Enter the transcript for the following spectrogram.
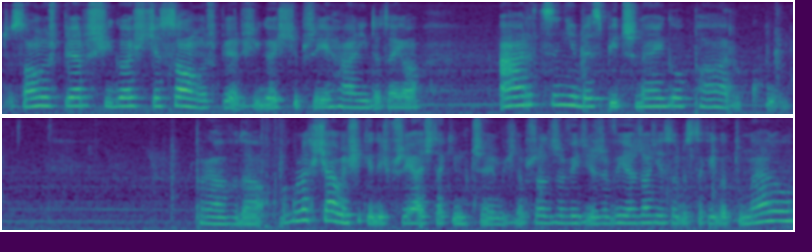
Czy są już pierwsi goście? Są już pierwsi goście. Przyjechali do tego arcyniebezpiecznego parku. Prawda? W ogóle chciałbym się kiedyś przyjechać takim czymś. Na przykład, że wiecie, że wyjeżdżacie sobie z takiego tunelu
